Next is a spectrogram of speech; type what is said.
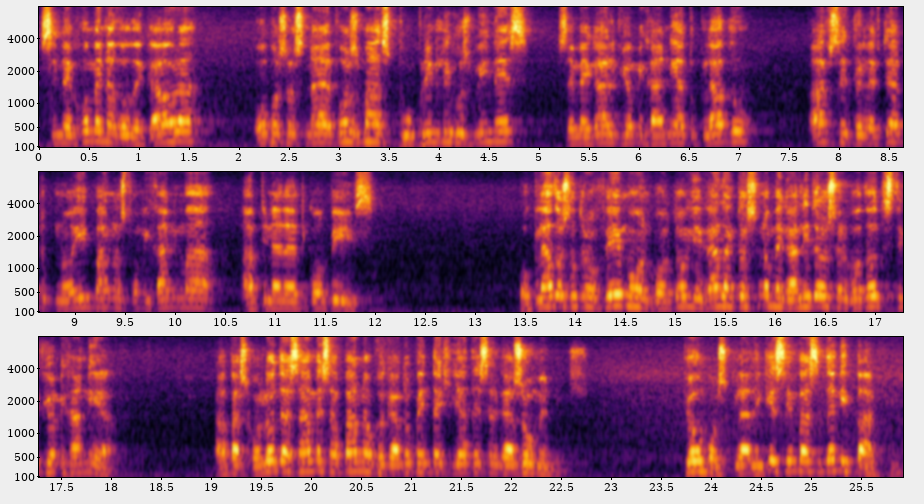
συνεχόμενα 12 ώρα, όπως ο συνάδελφός μας που πριν λίγους μήνες σε μεγάλη βιομηχανία του κλάδου άφησε τελευταία του πνοή πάνω στο μηχάνημα από την εντατικοποίηση. Ο κλάδος των τροφίμων, ποτών και γάλακτος είναι ο μεγαλύτερος εργοδότης στη βιομηχανία, απασχολώντας άμεσα πάνω από 150.000 εργαζόμενους. Κι όμως κλαδική σύμβαση δεν υπάρχει.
